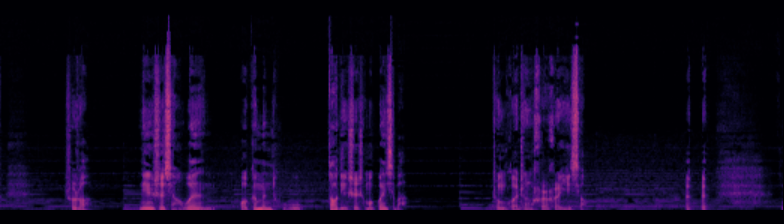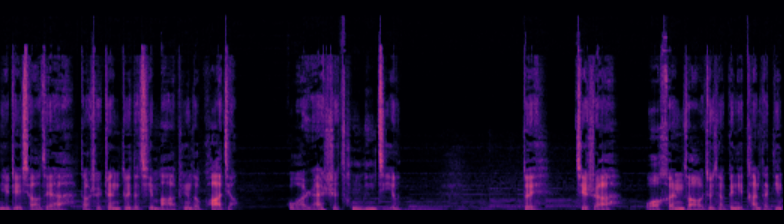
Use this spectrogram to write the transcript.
叔叔，您是想问我跟门徒到底是什么关系吧？钟国正呵呵一笑。呵呵，你这小子呀，倒是真对得起马平的夸奖，果然是聪明极了。对，其实啊，我很早就想跟你谈谈丁，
